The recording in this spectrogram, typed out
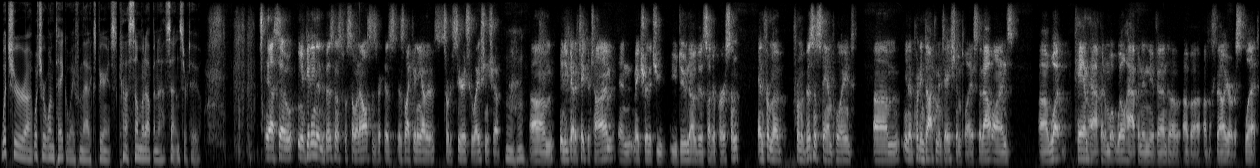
What's your uh, what's your one takeaway from that experience? Kind of sum it up in a sentence or two. Yeah, so you know, getting into business with someone else is, is, is like any other sort of serious relationship. Mm-hmm. Um, and you've got to take your time and make sure that you you do know this other person. And from a from a business standpoint, um, you know, putting documentation in place that outlines uh, what can happen and what will happen in the event of, of, a, of a failure of a split.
